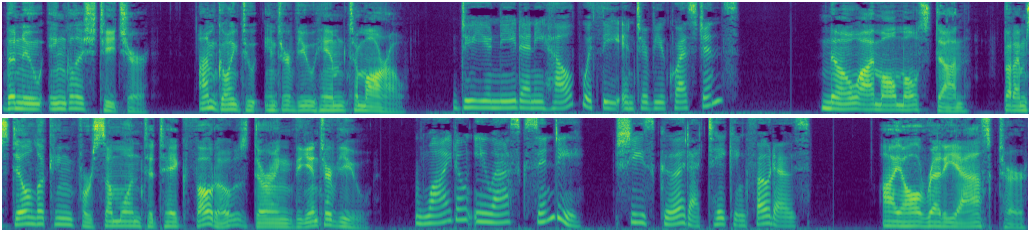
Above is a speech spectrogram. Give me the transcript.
The new English teacher. I'm going to interview him tomorrow. Do you need any help with the interview questions? No, I'm almost done, but I'm still looking for someone to take photos during the interview. Why don't you ask Cindy? She's good at taking photos. I already asked her,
